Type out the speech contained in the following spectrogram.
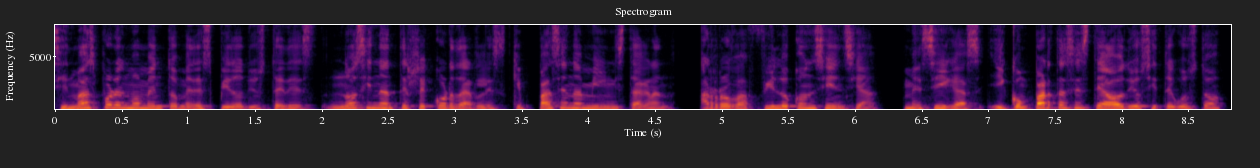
Sin más por el momento me despido de ustedes, no sin antes recordarles que pasen a mi Instagram, arroba filoconciencia, me sigas y compartas este audio si te gustó.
